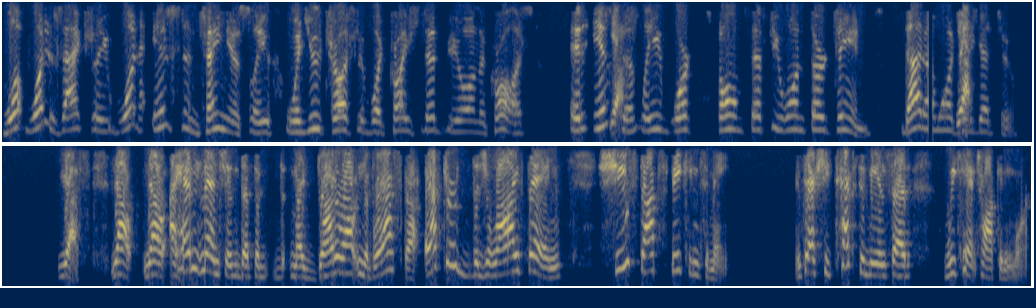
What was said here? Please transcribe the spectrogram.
what what is actually what instantaneously when you trusted what Christ did for you on the cross, it instantly yes. worked Psalm 51:13. That I want yes. you to get to. Yes. Now, now I hadn't mentioned that the my daughter out in Nebraska after the July thing, she stopped speaking to me. In fact, she texted me and said, "We can't talk anymore."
